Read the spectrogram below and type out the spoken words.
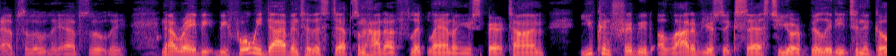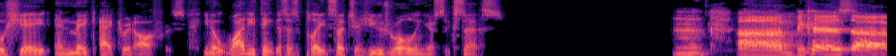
Absolutely, absolutely. Now, Ray, be, before we dive into the steps on how to flip land on your spare time, you contribute a lot of your success to your ability to negotiate and make accurate offers. You know, why do you think this has played such a huge role in your success? Mm, uh, because uh,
